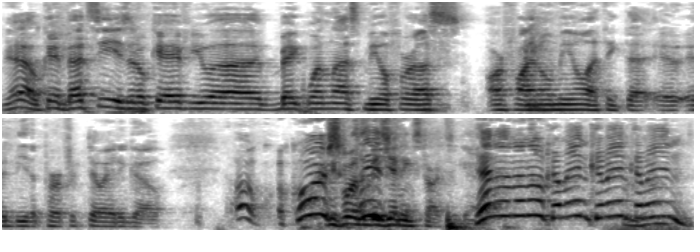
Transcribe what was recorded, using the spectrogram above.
Yeah, okay. Betsy, is it okay if you uh, make one last meal for us? Our final meal? I think that it, it'd be the perfect way to go. Oh, of course. Before the beginning starts again. Yeah, no, no, no. Come in, come in, come in.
